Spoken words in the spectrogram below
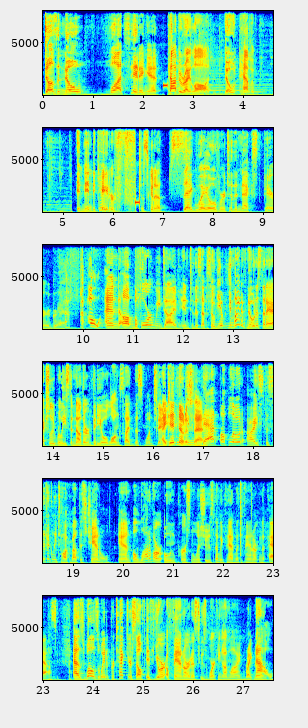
doesn't know what's hitting it. Copyright law don't have a, an indicator. Just gonna segue over to the next paragraph. Oh, and uh, before we dive into this episode, you, you might have noticed that I actually released another video alongside this one today. I did notice In that. that upload, I specifically talk about this channel and a lot of our own personal issues that we've had with fan art in the past, as well as a way to protect yourself if you're a fan artist who's working online right now.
